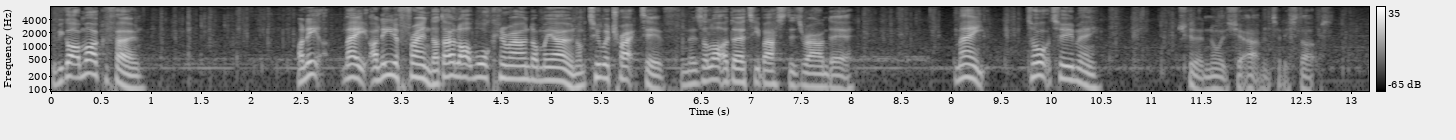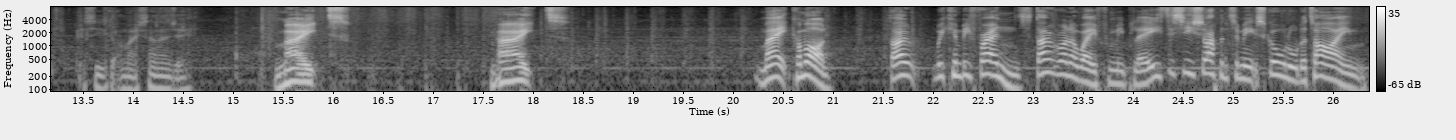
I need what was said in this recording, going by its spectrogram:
Have you got a microphone? I need, mate, I need a friend. I don't like walking around on my own. I'm too attractive, and there's a lot of dirty bastards around here. Mate, talk to me. I'm just gonna annoy the shit out of him until he stops. See who's got the most energy. Mate! Mate! Mate, come on. Don't, we can be friends. Don't run away from me, please. This used to happen to me at school all the time.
